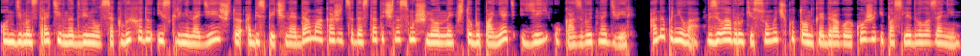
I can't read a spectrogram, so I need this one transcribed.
Он демонстративно двинулся к выходу, искренне надеясь, что обеспеченная дама окажется достаточно смышленной, чтобы понять, ей указывают на дверь. Она поняла, взяла в руки сумочку тонкой дорогой кожи и последовала за ним.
